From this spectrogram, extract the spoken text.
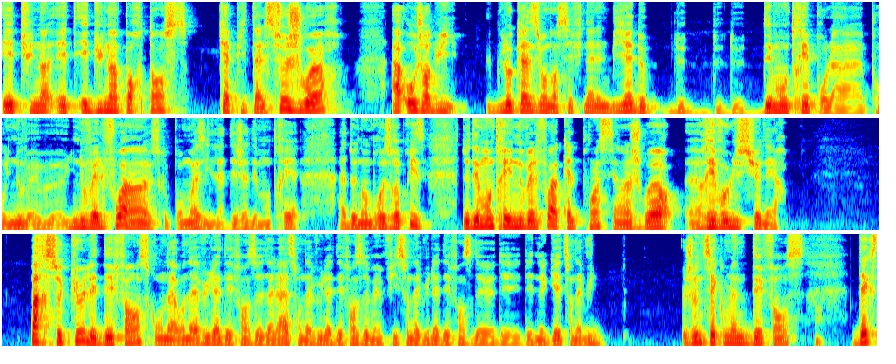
est, est, est d'une importance capitale. Ce joueur a aujourd'hui l'occasion dans ces finales NBA de, de, de, démontrer pour, la, pour une, une nouvelle fois, hein, parce que pour moi il l'a déjà démontré à de nombreuses reprises, de démontrer une nouvelle fois à quel point c'est un joueur euh, révolutionnaire. Parce que les défenses, qu'on a, on a vu la défense de Dallas, on a vu la défense de Memphis, on a vu la défense des Nuggets, on a vu je ne sais combien de défenses. Dès que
